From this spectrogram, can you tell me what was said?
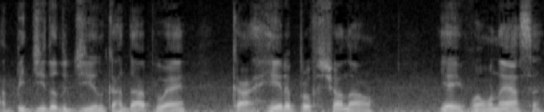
A pedida do dia no cardápio é carreira profissional. E aí, vamos nessa?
